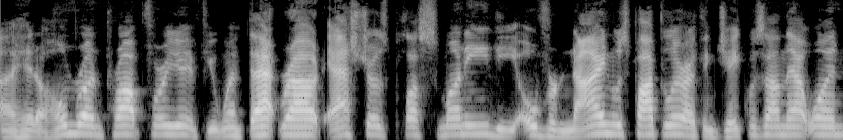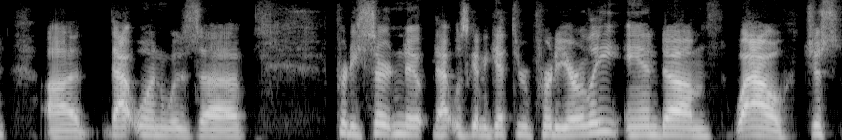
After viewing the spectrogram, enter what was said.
uh, hit a home run prop for you if you went that route. Astros plus money. The over nine was popular. I think Jake was on that one. Uh, that one was uh, pretty certain that, that was going to get through pretty early. And um, wow, just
